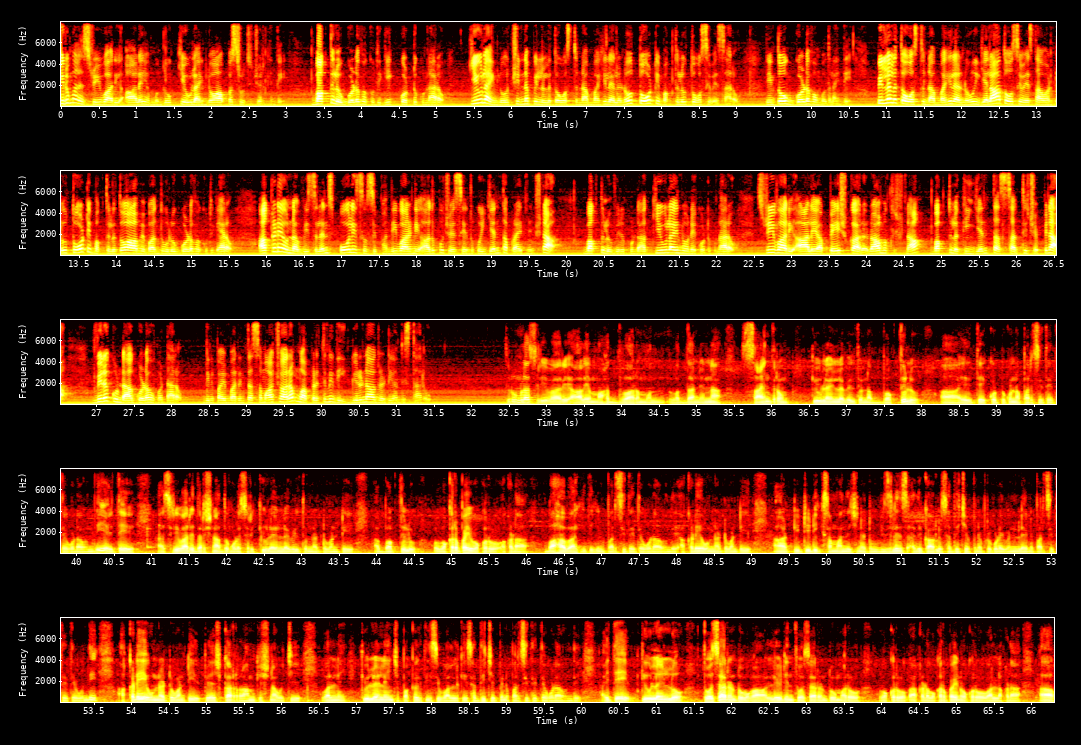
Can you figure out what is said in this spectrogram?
తిరుమల శ్రీవారి ఆలయం ముందు క్యూ లైన్లో అపశృతి జరిగింది. భక్తులు గొడవకు దిగి కొట్టుకున్నారు. క్యూ లైన్లో చిన్నపిల్లలతో వస్తున్న మహిళలను తోటి భక్తులు తోసివేశారు. దీంతో గొడవ మొదలైంది. పిల్లలతో వస్తున్న మహిళలను ఎలా తోసివేస్తామంటూ తోటి భక్తులతో ఆమె బంధువులు గొడవకు దిగారు. అక్కడే ఉన్న విజిలెన్స్ పోలీసు సిబ్బంది వారిని అదుపు చేసేందుకు ఎంత ప్రయత్నించినా భక్తులు వినకుండా క్యూ లైన్లోనే కొట్టుకున్నారు. శ్రీవారి ఆలయ పేష్కార్ రామకృష్ణ భక్తులకి ఎంత సర్ది చెప్పినా వినకుండా గొడవ పడ్డారు. దీనిపై మరింత సమాచారం మా ప్రతినిధి గిరినాథ్ రెడ్డి అందిస్తారు. తిరుమల శ్రీవారి ఆలయం మహద్వారం వద్ద నిన్న సాయంత్రం క్యూ లైన్లో వెళ్తున్న భక్తులు అయితే కొట్టుకున్న పరిస్థితి అయితే కూడా ఉంది అయితే శ్రీవారి దర్శనార్థం కూడా సరే క్యూ లైన్లో వెళ్తున్నటువంటి ఆ భక్తులు ఒకరిపై ఒకరు అక్కడ బాహాబాకి దిగిన పరిస్థితి అయితే కూడా ఉంది. అక్కడే ఉన్నటువంటి టీటీడీకి సంబంధించినటువంటి విజిలెన్స్ అధికారులు సర్ది చెప్పినప్పుడు కూడా వినలేని పరిస్థితి అయితే ఉంది. అక్కడే ఉన్నటువంటి పేష్కర్ రామకృష్ణ వచ్చి వాళ్ళని క్యూ లైన్లో నుంచి పక్కకు తీసి వాళ్ళకి సర్ది చెప్పిన పరిస్థితి అయితే కూడా ఉంది. అయితే క్యూ లైన్లో తోశారంటూ ఒక లేడీని తోశారంటూ మరో ఒకరు అక్కడ ఒకరిపైన ఒకరు వాళ్ళు అక్కడ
